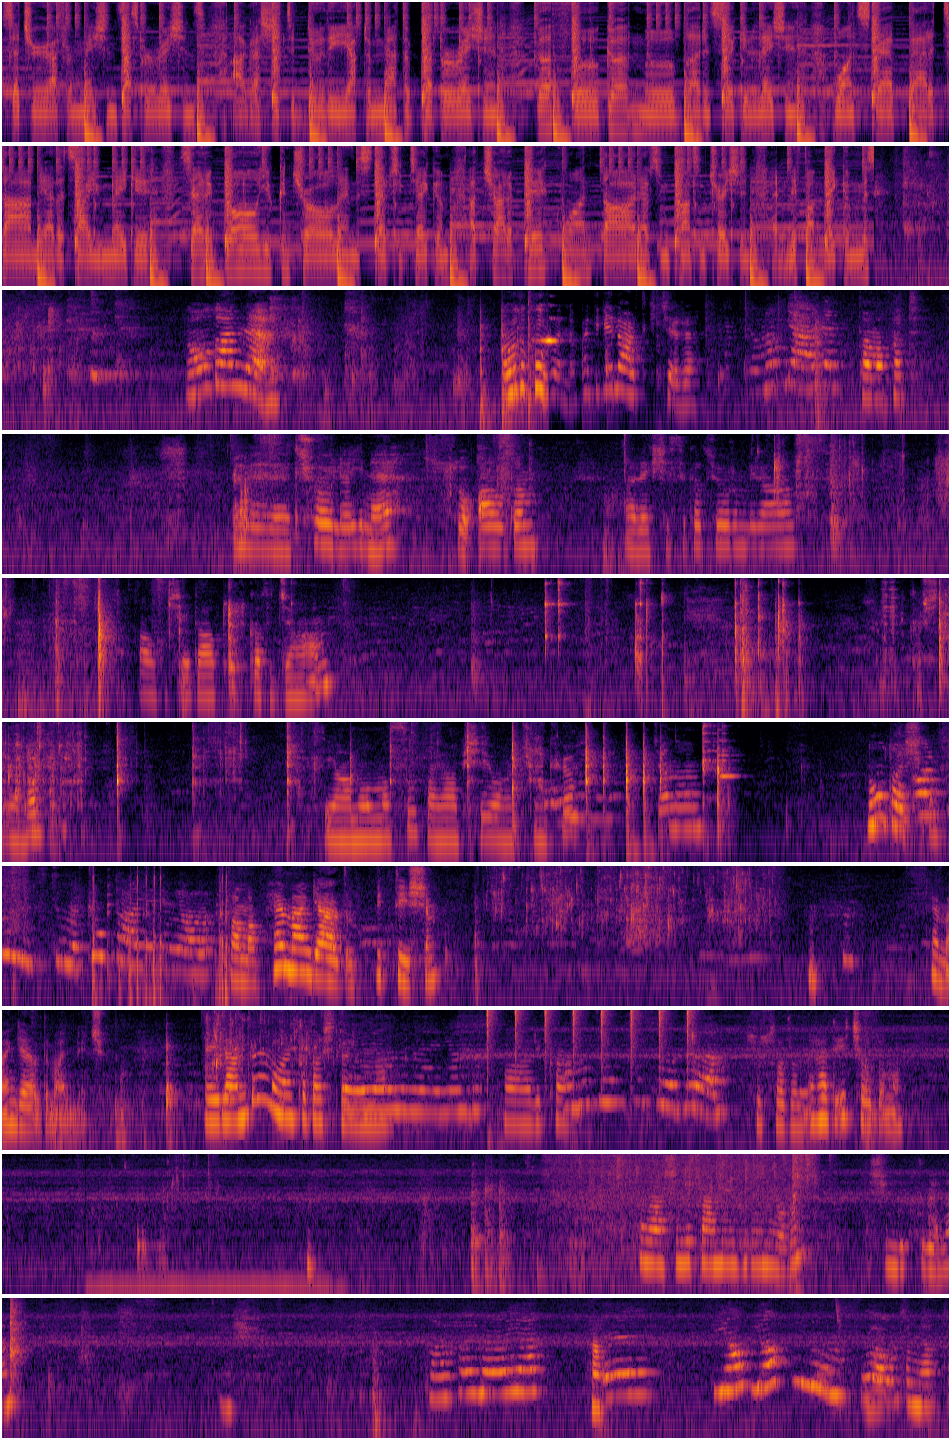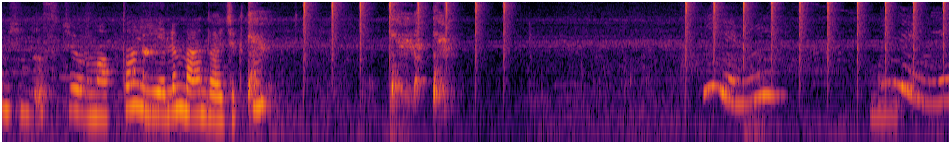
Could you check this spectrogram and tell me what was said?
Set your affirmations, aspirations. I got shit to do, the aftermath of preparation. Good food, good mood, blood in circulation. One step at a time, yeah, that's how you make it. Set a goal you control and the steps you take them. I try to pick one thought, have some concentration. And if I make a mistake, Ne oldu annem? Ne oldu kurbanım? Hadi gel artık içeri. Tamam geldim. Tamam hadi. Evet şöyle yine su aldım. Nar ekşisi katıyorum biraz. Az bir şey daha tuz katacağım. Karıştıralım. Ziyan olmasın. Bayağı bir şey var çünkü. Canım. Ne oldu aşkım? Çok ya. Tamam. Hemen geldim. Bitti işim. Hemen geldim anneciğim. Eğlendin mi arkadaşlarınla? Harika. Susadın. E hadi iç o zaman. Hemen şimdi seninle ilgileniyorum. İşim bitti benim. Yaptım yaptım. Şimdi ısıtıyorum hatta. Yiyelim. Ben de acıktım. Mi?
